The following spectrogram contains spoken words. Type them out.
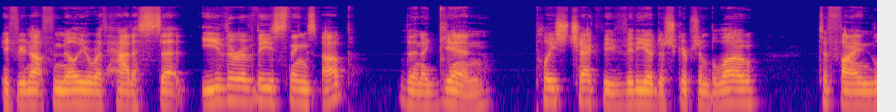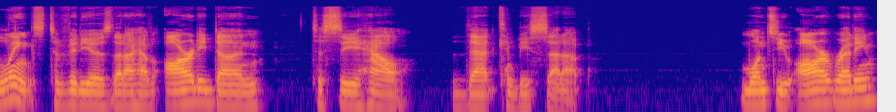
If you're not familiar with how to set either of these things up, then again, please check the video description below to find links to videos that I have already done to see how that can be set up. Once you are ready,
